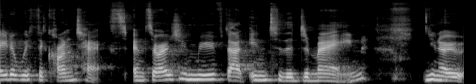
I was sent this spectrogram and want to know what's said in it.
data with the context. And so as you move that into the domain you know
